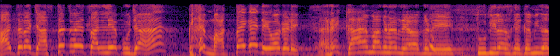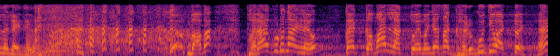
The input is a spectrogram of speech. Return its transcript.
आज जरा जास्तच वेळ चालली आहे पूजा हा? काय मागताय काय देवाकडे? अरे काय मागणार देवाकडे? तू दिलास काय? कमी झालं काय ते? बाबा फराळ कुठून आणलंय हो? काय कमाल लागतोय म्हणजे असा घरगुती वाटतोय हा?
